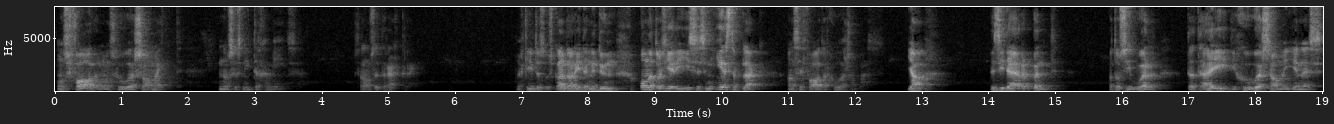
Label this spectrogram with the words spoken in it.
Ons faal in ons gehoorsaamheid en ons is nietige mense. Sal ons dit regkry? Ek glo dis ons kan daardie dinge doen omdat ons Here Jesus in die eerste plek aan sy Vader gehoorsaam was. Ja, dis die derde punt wat ons hier hoor dat hy die gehoorsame een is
